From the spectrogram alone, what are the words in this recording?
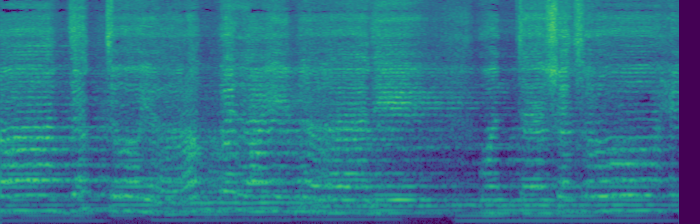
رددت يا رب العباد وانتشت روحي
